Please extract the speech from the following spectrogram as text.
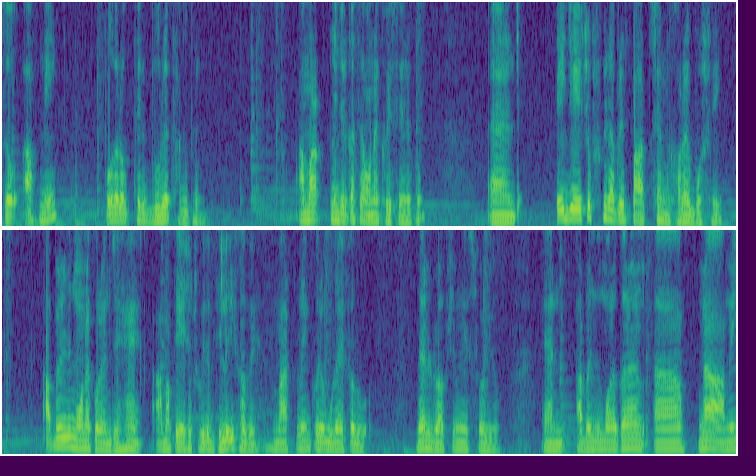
সো আপনি প্রতারক থেকে দূরে থাকবেন। আমার নিজের কাছে অনেক হয়েছে এরকম। অ্যান্ড এই যে এইসব সুবিধা আপনি পাচ্ছেন ঘরে বসেই, আপনি যদি মনে করেন যে হ্যাঁ আমাকে এইসব সুবিধা দিলেই হবে মার্কেটিং করে উড়াই ফেলব then drop shipping is for you and আপনি যদি মনে করেন না, আমি,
